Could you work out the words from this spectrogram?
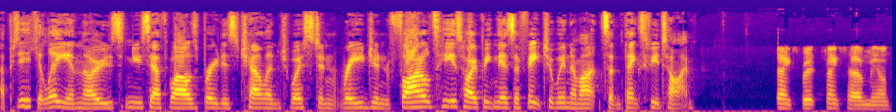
uh, particularly in those New South Wales Breeders' Challenge Western Region finals. Here's hoping there's a feature win amongst them. Thanks for your time. Thanks, Britt. Thanks for having me on.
